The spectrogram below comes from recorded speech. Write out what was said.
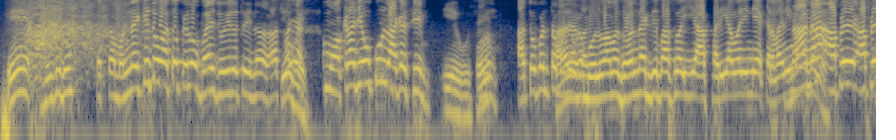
એ શું કીધું? કરતા મને કીધું આ તો પેલો ભાઈ જોઈ રહ્યો તો એના. આ મોકરા જેવું કોણ લાગે સીમ એવું છે આ તો પણ તમારે બોલવામાં ધ્યાન રાખજે પાછો આ ફરિયામાંની ને કરવાની ના ના આપણે આપણે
